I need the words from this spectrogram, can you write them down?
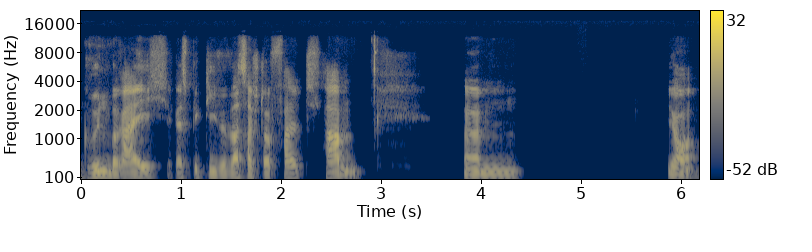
grünen Bereich, respektive Wasserstoff halt haben. Ähm, ja,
